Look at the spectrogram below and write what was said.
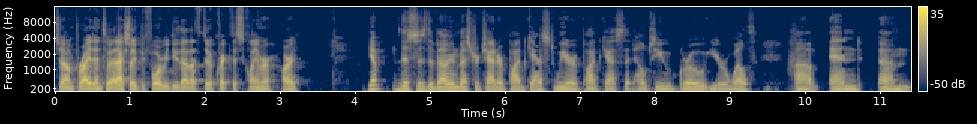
jump right into it. Actually, before we do that, let's do a quick disclaimer, Hari. Yep, this is the Value Investor Chatter podcast. We are a podcast that helps you grow your wealth, uh, and um,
